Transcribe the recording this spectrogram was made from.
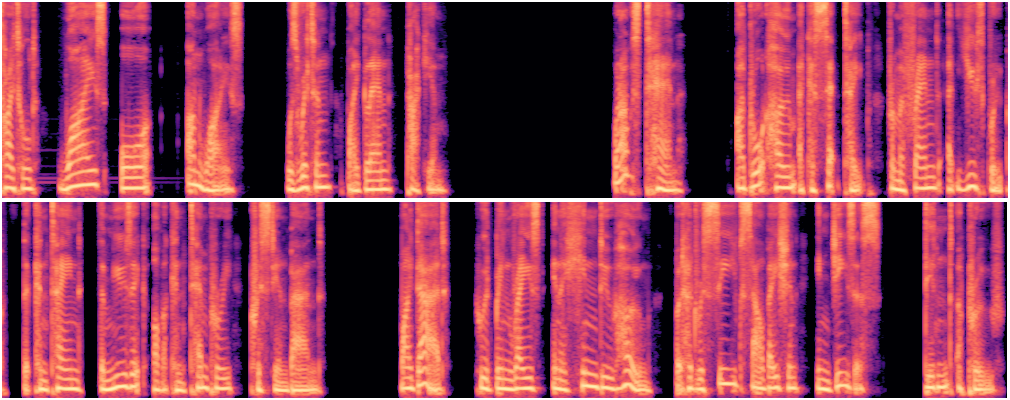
titled Wise or Unwise, was written by Glenn Packiam. When I was 10, I brought home a cassette tape from a friend at youth group that contained the music of a contemporary Christian band. My dad, who had been raised in a Hindu home but had received salvation in Jesus, didn't approve.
